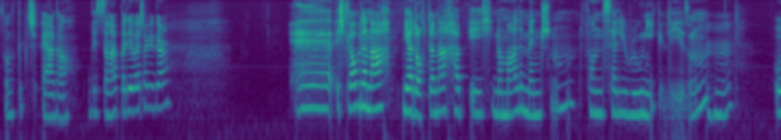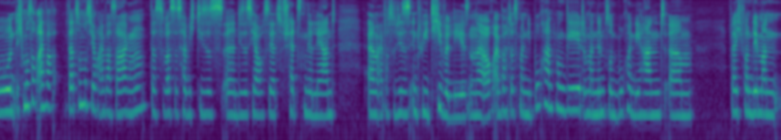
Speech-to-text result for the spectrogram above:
Sonst gibt's Ärger. Wie ist danach bei dir weitergegangen? Äh, ich glaube danach, ja doch, danach habe ich Normale Menschen von Sally Rooney gelesen. Mhm. Und ich muss auch einfach, dazu muss ich auch einfach sagen, das was, das habe ich dieses, äh, dieses Jahr auch sehr zu schätzen gelernt. Ähm, einfach so dieses intuitive Lesen. Ne? Auch einfach, dass man in die Buchhandlung geht und man nimmt so ein Buch in die Hand, ähm, vielleicht von dem man,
